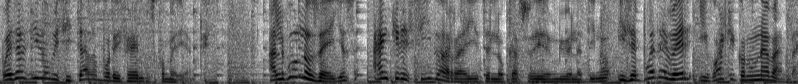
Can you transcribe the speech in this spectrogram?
pues ha sido visitado por diferentes comediantes. Algunos de ellos han crecido a raíz de lo que ha sucedido en Vive Latino y se puede ver igual que con una banda,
